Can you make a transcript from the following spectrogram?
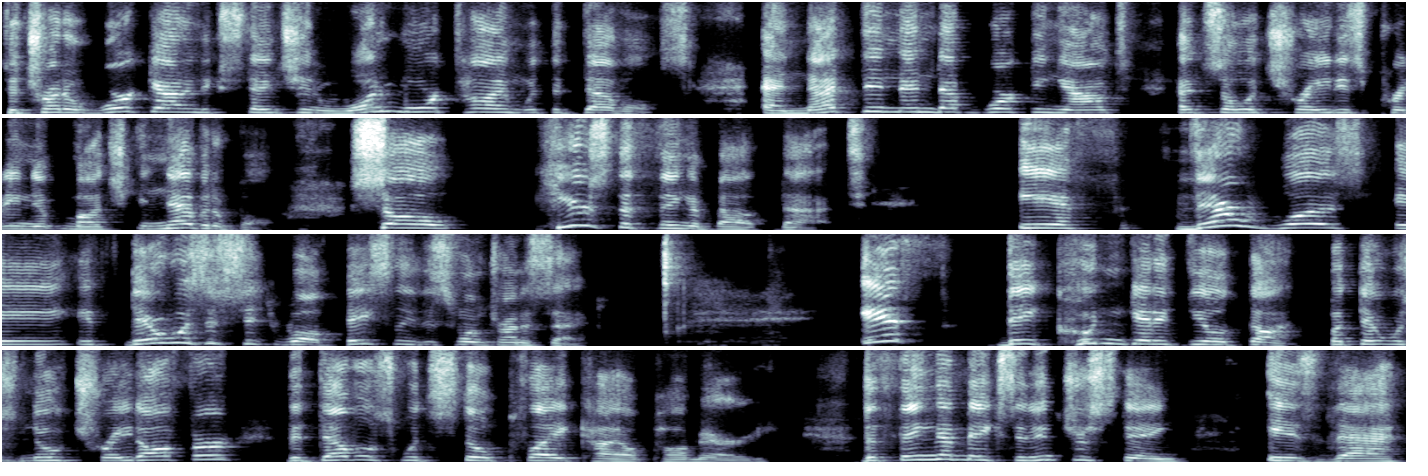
to try to work out an extension one more time with the Devils. And that didn't end up working out. And so a trade is pretty much inevitable. So here's the thing about that. If there was a, if there was a, well, basically, this is what I'm trying to say. If they couldn't get a deal done, but there was no trade offer, the Devils would still play Kyle Palmieri. The thing that makes it interesting is that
